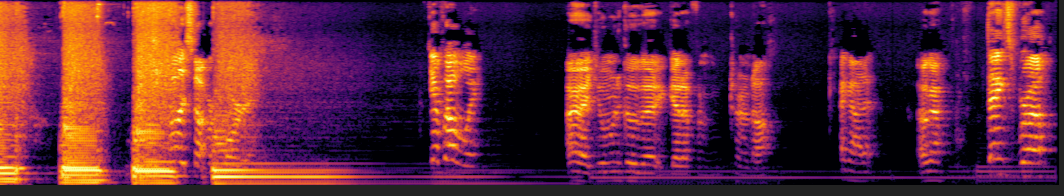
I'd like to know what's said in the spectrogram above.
Probably stop recording. Yeah, probably. Alright, do you want me to go get, get up and turn it off? I got it. Okay. Thanks, bro.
